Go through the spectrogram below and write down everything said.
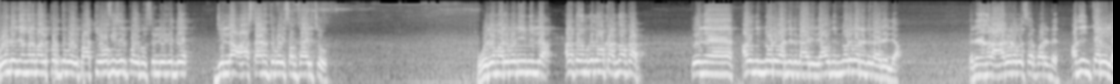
വീണ്ടും ഞങ്ങൾ മലപ്പുറത്ത് പോയി പാർട്ടി ഓഫീസിൽ പോയി മുസ്ലിം ലീഗിന്റെ ജില്ലാ ആസ്ഥാനത്ത് പോയി സംസാരിച്ചു. ഒരു മറുപടിയുമില്ല അതൊക്കെ നമുക്ക് നോക്കാം നോക്കാം. പിന്നെ അത് നിന്നോട് പറഞ്ഞിട്ട് കാര്യമില്ല അത് നിന്നോട് പറഞ്ഞിട്ട് കാര്യമില്ല. പിന്നെ ഞങ്ങൾ ആരോട് ബസ് പറയണ്ടേ അത് എനിക്കറിയില്ല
